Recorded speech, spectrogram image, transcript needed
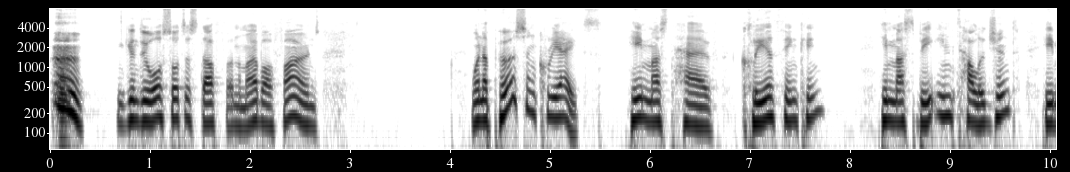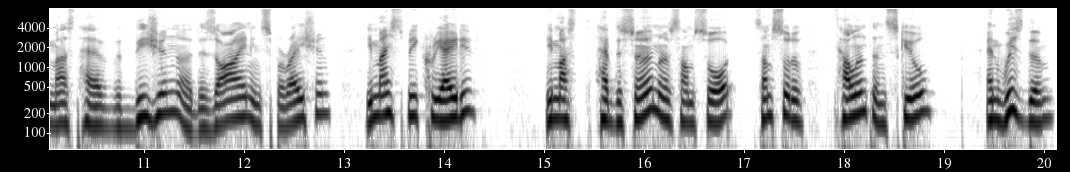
you can do all sorts of stuff on the mobile phones. When a person creates, he must have clear thinking, he must be intelligent. He must have a vision, a design, inspiration. He must be creative. He must have discernment of some sort, some sort of talent and skill and wisdom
